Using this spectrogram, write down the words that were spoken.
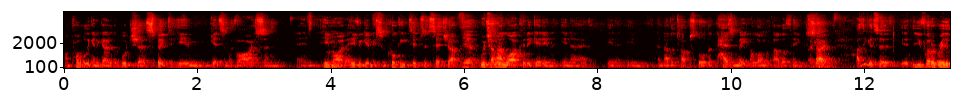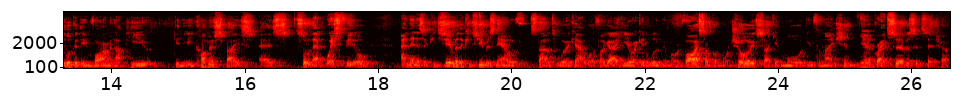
I'm probably going to go to the butcher, speak to him, get some advice, and, and he Mm. might even give me some cooking tips, etc. Yeah. Which I'm unlikely to get in in a in, a, in another type of store that has meat along with other things. Okay. So I think it's a you've got to really look at the environment up here in the e-commerce space as sort of that Westfield. And then as a consumer, the consumers now have started to work out, well, if I go here, I get a little bit more advice, I've got more choice, I get more information, Yeah. great service, etc.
